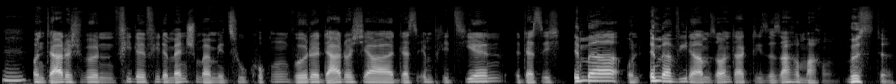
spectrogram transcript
Mhm. und dadurch würden viele, viele Menschen bei mir zugucken, würde dadurch ja das implizieren, dass ich immer und immer wieder am Sonntag diese Sache machen müsste.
